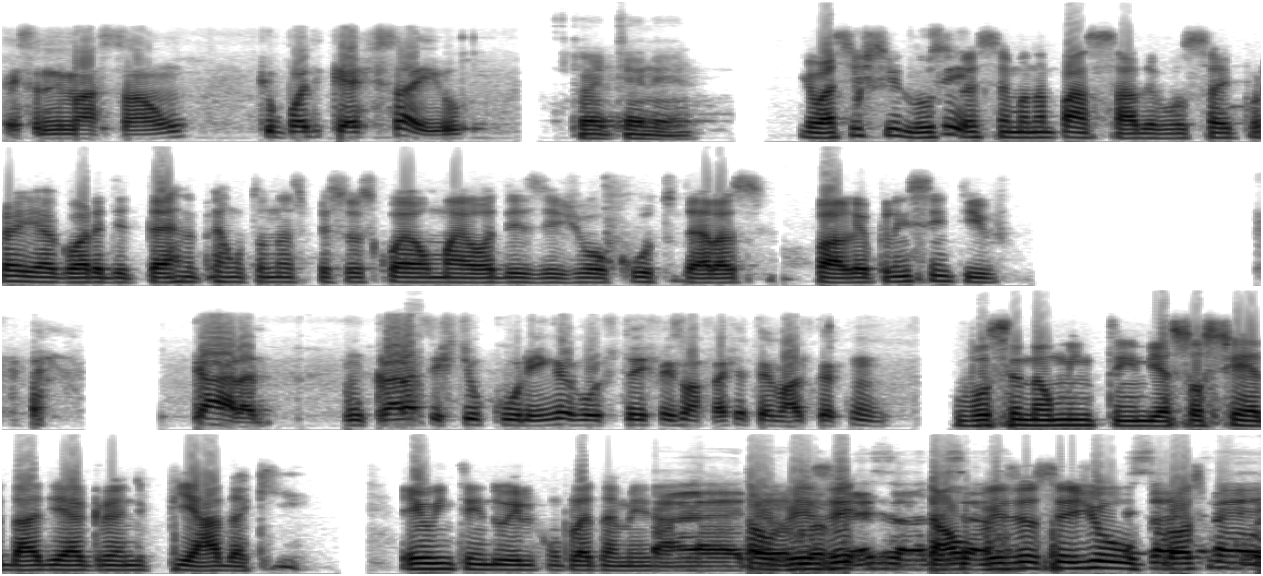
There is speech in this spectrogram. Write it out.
essa animação que o podcast saiu. Tô entendendo. Eu assisti Lúcifer semana passada, eu vou sair por aí agora de terno perguntando às pessoas qual é o maior desejo oculto delas. Valeu pelo incentivo. Cara, um cara assistiu Coringa, gostou e fez uma festa temática com Você não me entende, a sociedade é a grande piada aqui. Eu entendo ele completamente. Caramba, Talvez, eu- pesado talvez essa- eu seja o próximo Coringa.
